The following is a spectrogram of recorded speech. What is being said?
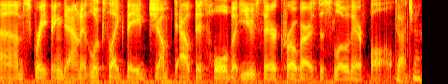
um, scraping down. It looks like they jumped out this hole but used their crowbars to slow their fall. Gotcha.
